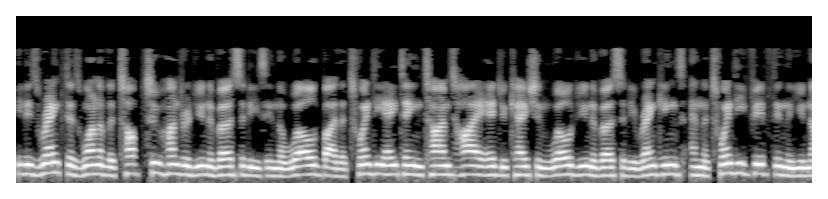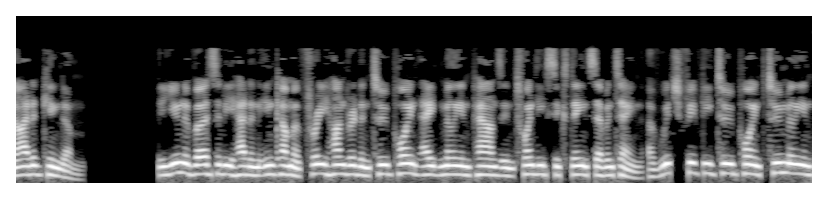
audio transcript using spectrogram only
It is ranked as one of the top 200 universities in the world by the 2018 Times Higher Education World University Rankings, and the 25th in the United Kingdom. The university had an income of £302.8 million in 2016-17, of which £52.2 million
